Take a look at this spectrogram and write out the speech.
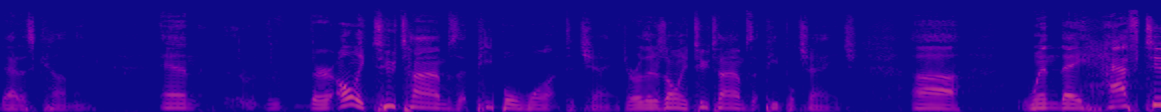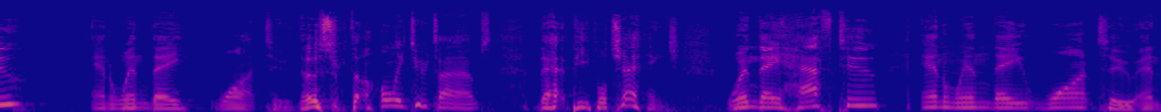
that is coming, and there are only two times that people want to change, or there's only two times that people change. When they have to and when they want to. Those are the only two times that people change. when they have to and when they want to. And,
